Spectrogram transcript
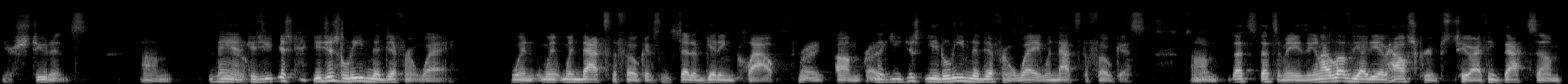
your students um, man, because you just you just lead in a different way when when when that's the focus instead of getting clout. Right. Um, right. Like you just you lead in a different way when that's the focus. Um, that's that's amazing, and I love the idea of house groups too. I think that's um,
